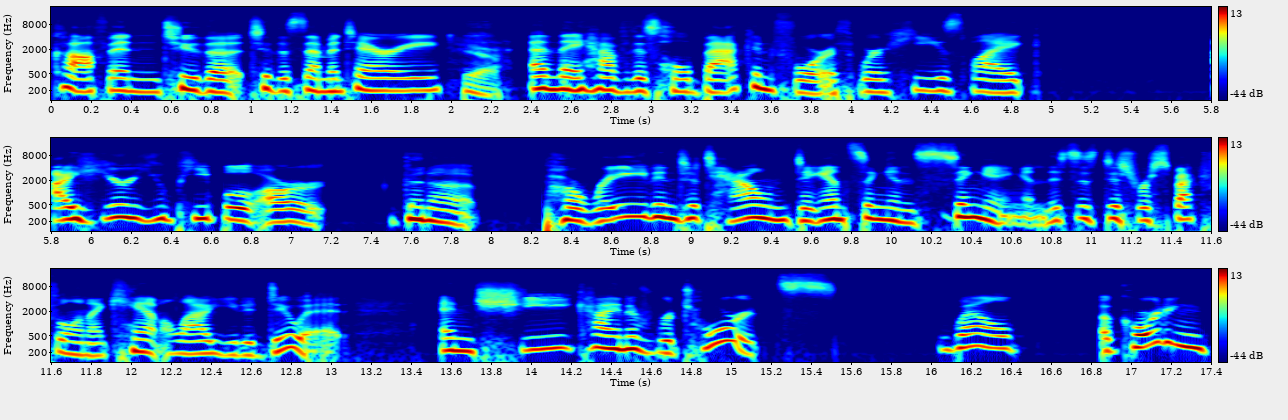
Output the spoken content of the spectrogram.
coffin to the to the cemetery yeah, and they have this whole back and forth where he's like i hear you people are gonna parade into town dancing and singing and this is disrespectful and i can't allow you to do it. And she kind of retorts well according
